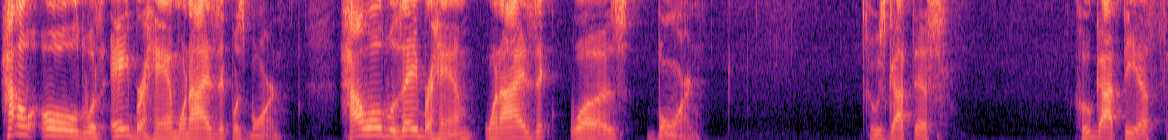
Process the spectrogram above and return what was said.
How old was Abraham when Isaac was born? How old was Abraham when Isaac was born? Who's got this? Who got this?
